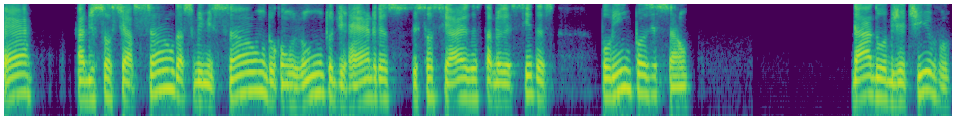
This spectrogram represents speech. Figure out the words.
É a dissociação da submissão do conjunto de regras sociais estabelecidas por imposição dado o objetivo,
